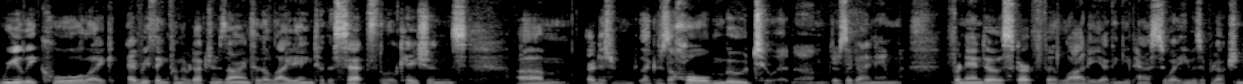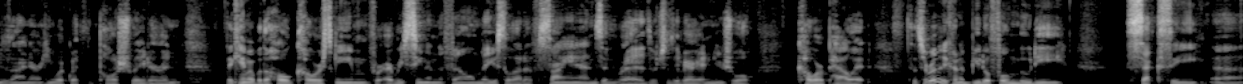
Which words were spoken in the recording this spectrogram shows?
really cool like everything from the production design to the lighting to the sets the locations um, are just like there's a whole mood to it um, there's a guy named Ferdinando Scarfiotti i think he passed away he was a production designer and he worked with paul schrader and they came up with a whole color scheme for every scene in the film. They used a lot of cyans and reds, which is a very unusual color palette. So it's a really kind of beautiful, moody, sexy uh,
